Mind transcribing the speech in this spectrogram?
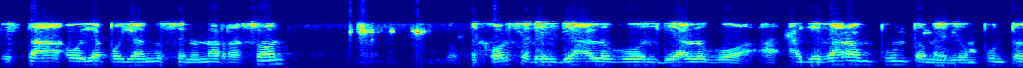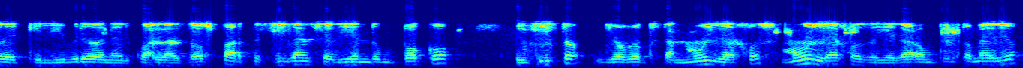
está hoy apoyándose en una razón lo mejor sería el diálogo el diálogo a, llegar a un punto medio un punto de equilibrio en el cual las dos partes sigan cediendo un poco insisto, yo veo que están muy lejos, muy lejos de llegar a un punto medio,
